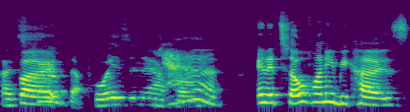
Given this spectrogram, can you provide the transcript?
That's but- true. The poison apple. Yeah. And it's so funny because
